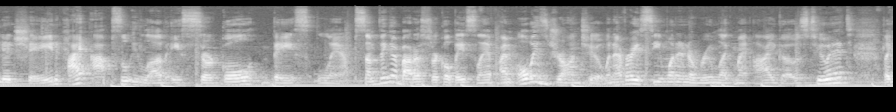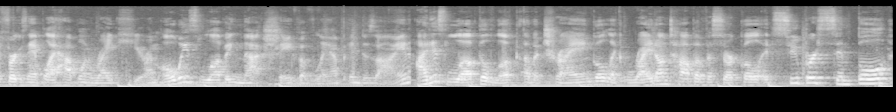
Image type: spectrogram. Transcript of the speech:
pleated shade. I absolutely love a circle base lamp. Something about a circle base lamp I'm always drawn to. Whenever I see one in a room, like my eye goes to it. Like for example, I have one right here. I'm always loving that shape of lamp in design. I just love the look of a triangle, like right on top of a circle. It's super simple,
